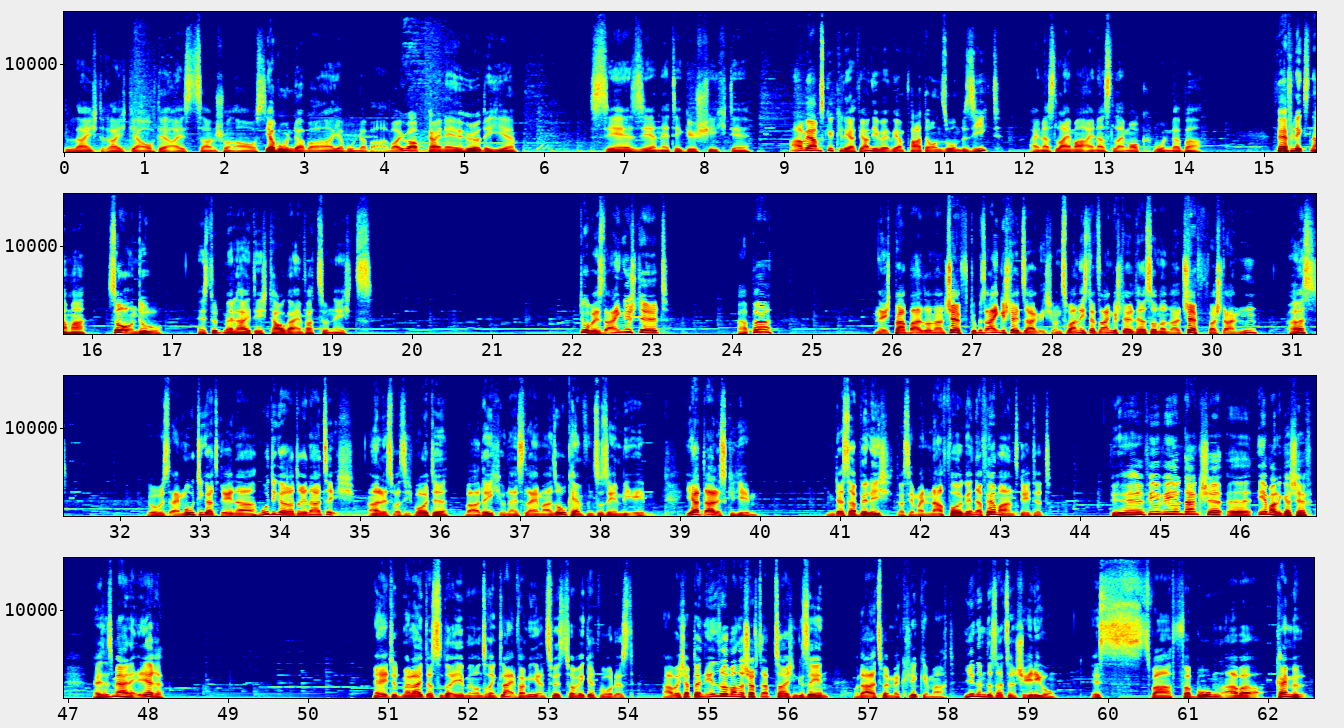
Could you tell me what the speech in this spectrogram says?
Vielleicht reicht ja auch der Eiszahn schon aus. Ja, wunderbar, ja, wunderbar. War überhaupt keine Hürde hier. Sehr, sehr nette Geschichte. Aber wir haben es geklärt. Wir haben, die, wir haben Vater und Sohn besiegt. Einer Slimer, einer Slimog. Wunderbar. Verflixt nochmal. So, und du. Es tut mir leid, ich tauge einfach zu nichts. Du bist eingestellt. Papa? Nicht Papa, sondern Chef. Du bist eingestellt, sage ich. Und zwar nicht als Angestellter, sondern als Chef. Verstanden? Was? Du bist ein mutiger Trainer, mutigerer Trainer als ich. Alles, was ich wollte, war dich und ein Slimer so kämpfen zu sehen wie eben. Ihr habt alles gegeben. Und deshalb will ich, dass ihr meine Nachfolge in der Firma antretet. Vielen, vielen, vielen Dank, Chef, äh, ehemaliger Chef. Es ist mir eine Ehre. Hey, tut mir leid, dass du da eben in unseren kleinen Familienzwist verwickelt wurdest. Aber ich habe dein Inselwanderschaftsabzeichen gesehen und da hat es bei mir Klick gemacht. Hier nimm das als Entschädigung. Ist zwar verbogen, aber kein Müll.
